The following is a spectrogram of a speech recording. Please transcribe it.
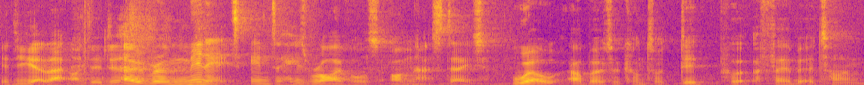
did you get that? I did, yeah. Over a minute into his rivals on that stage. Well, Alberto Contador did put a fair bit of time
